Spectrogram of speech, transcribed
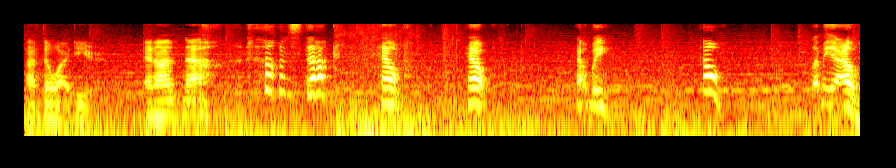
I have no idea. And I'm now I'm stuck! Help! Help! Help me! Let me out!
